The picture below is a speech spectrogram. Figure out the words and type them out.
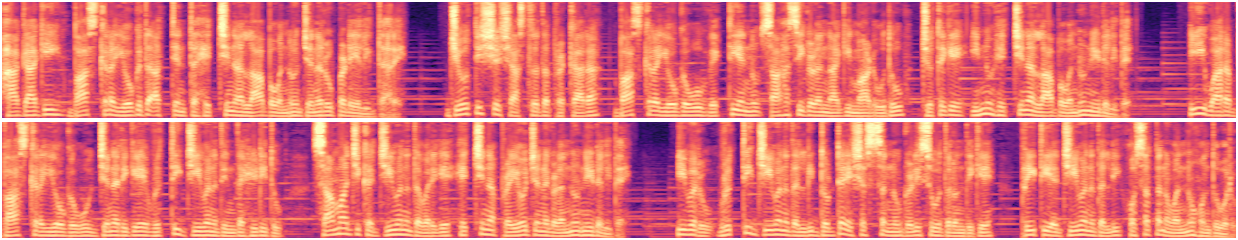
ಹಾಗಾಗಿ ಭಾಸ್ಕರ ಯೋಗದ ಅತ್ಯಂತ ಹೆಚ್ಚಿನ ಲಾಭವನ್ನು ಜನರು ಪಡೆಯಲಿದ್ದಾರೆ. ಜ್ಯೋತಿಷ್ಯ ಶಾಸ್ತ್ರದ ಪ್ರಕಾರ ಭಾಸ್ಕರ ಯೋಗವು ವ್ಯಕ್ತಿಯನ್ನು ಸಾಹಸಿಗಳನ್ನಾಗಿ ಮಾಡುವುದು ಜೊತೆಗೆ ಇನ್ನೂ ಹೆಚ್ಚಿನ ಲಾಭವನ್ನು ನೀಡಲಿದೆ. ಈ ವಾರ ಭಾಸ್ಕರ ಯೋಗವು ಜನರಿಗೆ ವೃತ್ತಿ ಜೀವನದಿಂದ ಹಿಡಿದು ಸಾಮಾಜಿಕ ಜೀವನದವರೆಗೆ ಹೆಚ್ಚಿನ ಪ್ರಯೋಜನಗಳನ್ನು ನೀಡಲಿದೆ. ಇವರು ವೃತ್ತಿ ಜೀವನದಲ್ಲಿ ದೊಡ್ಡ ಯಶಸ್ಸನ್ನು ಗಳಿಸುವುದರೊಂದಿಗೆ ಪ್ರೀತಿಯ ಜೀವನದಲ್ಲಿ ಹೊಸತನವನ್ನು ಹೊಂದುವರು.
